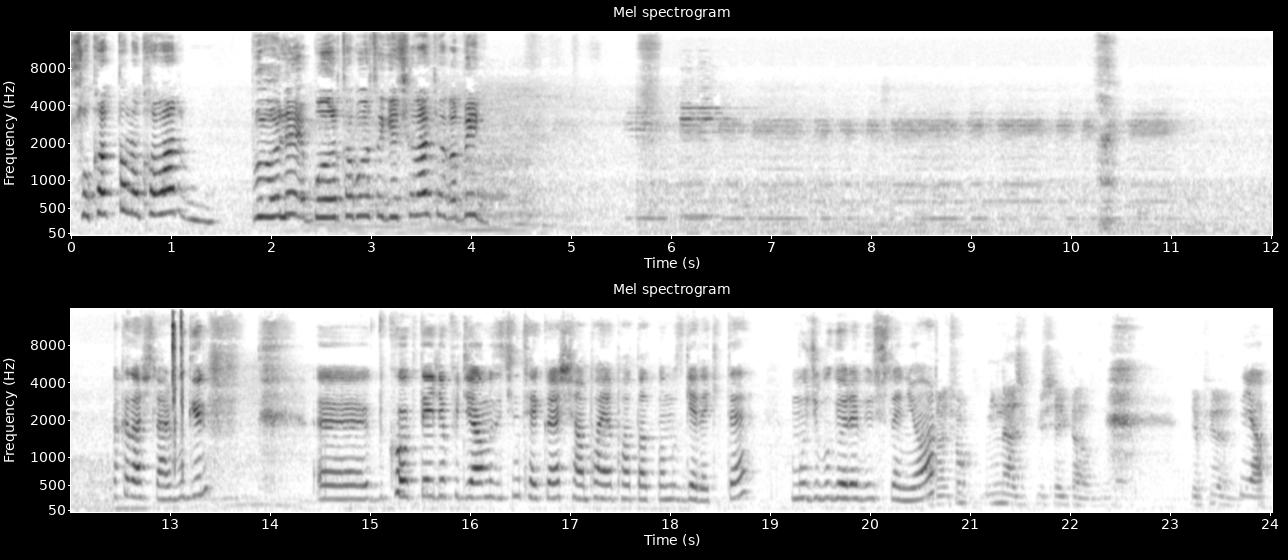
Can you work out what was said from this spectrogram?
Sokaktan o kadar böyle bağırta bağırta geçiyorlar ki bir Arkadaşlar bugün eee, bir kokteyl yapacağımız için tekrar şampanya patlatmamız gerekti. Mucu bu görevi üstleniyor. Ben çok minnacık bir şey kaldı. Yapıyorum. Yap.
